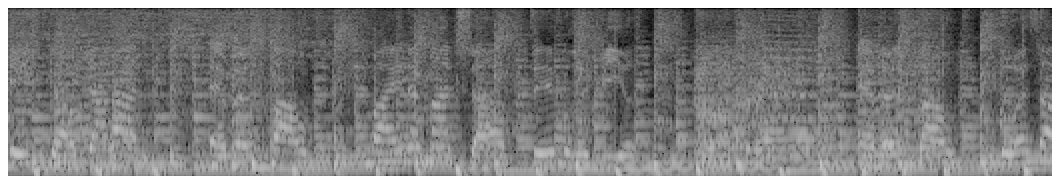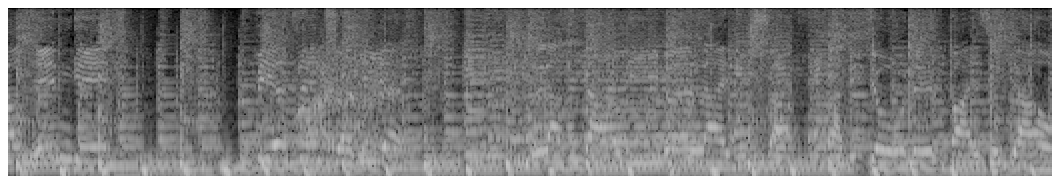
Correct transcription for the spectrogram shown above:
Ich glaub daran, MSV, meine Mannschaft im Revier. MSV, wo es auch hingeht, wir sind schon hier. Lass da Liebe, Leidenschaft, Tradition in Weiß und Blau.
